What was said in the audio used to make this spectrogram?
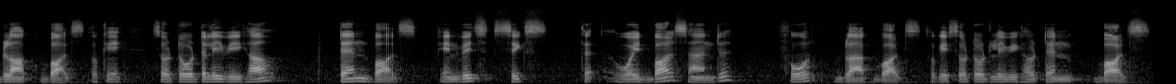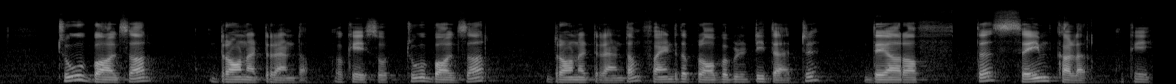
black balls. Okay. So totally we have 10 balls in which 6 white balls and 4 black balls. Okay. So totally we have 10 balls two balls are drawn at random. Okay so two balls are drawn at random. Find the probability that they are of the same color. Okay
